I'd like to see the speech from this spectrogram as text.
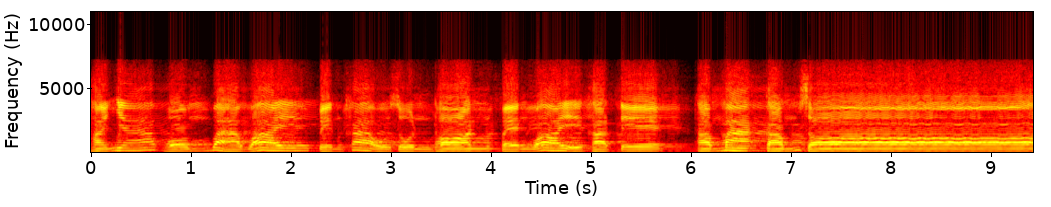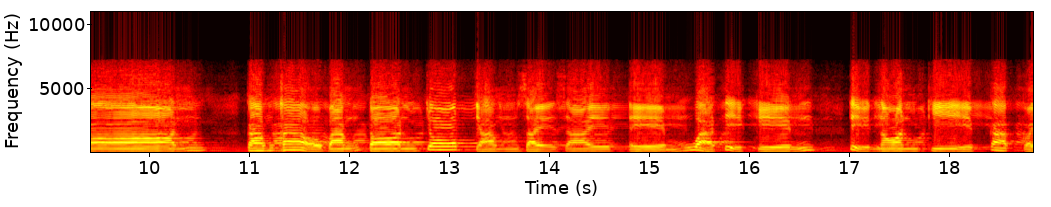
พญาผมว่าไว้เป็นข้าวสุนทรแฝงไว้ขาเตธรรมะกำสอนกำข้าวบางตอนโจดจำใส่ใส่เต็มว่าที่กิน ที่นอนกีบกับก็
